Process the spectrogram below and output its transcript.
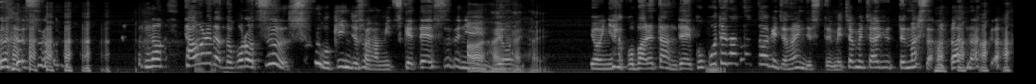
の倒れたところをすぐ、すぐご近所さんが見つけて、すぐに病院,、病院に運ばれたんで、ここで亡くなったわけじゃないんですってめちゃめちゃ言ってましたから、なんか、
